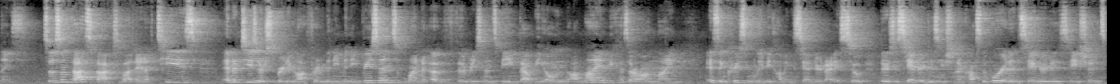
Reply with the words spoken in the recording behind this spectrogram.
Nice. So some fast facts about nfts nfts are spreading off for many many reasons. One of the reasons being that we own online because our online is increasingly becoming standardized. So there's a standardization across the board and standardizations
